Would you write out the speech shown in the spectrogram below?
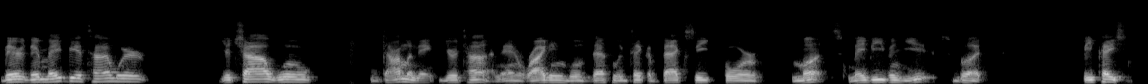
there there may be a time where your child will dominate your time and writing will definitely take a backseat for months, maybe even years. But be patient.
